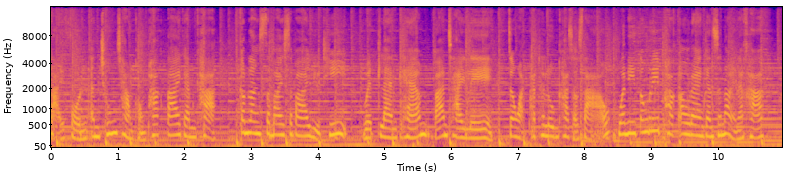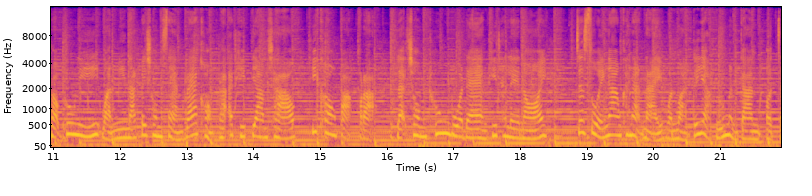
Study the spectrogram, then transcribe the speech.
สายฝนอันชุ่มฉ่ำของภาคใต้กันค่ะ กำลังสบายๆ อยู่ที่ Wetland Camp บ้านชายเล จังหวัดพัทลุงค่ะสาวๆ วันนี้ต้องรีบพักเอาแรงกันซะหน่อยนะคะ เพราะพรุ่งนี้หวานมีนัดไปชมแสงแรกของพระอาทิตย์ยามเช้า ที่คลองปากประ และชมทุ่งบัวแดงที่ทะเลน้อย จะสวยงามขนาดไหนหวานๆก็อยากรู้เหมือนกันอดใจ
